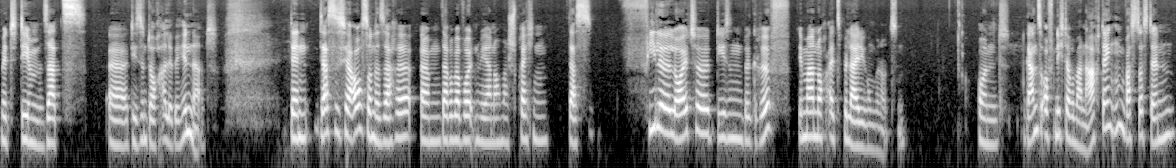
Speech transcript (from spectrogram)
mit dem Satz, äh, die sind doch alle behindert. Denn das ist ja auch so eine Sache, ähm, darüber wollten wir ja nochmal sprechen, dass viele Leute diesen Begriff immer noch als Beleidigung benutzen. Und ganz oft nicht darüber nachdenken, was das denn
